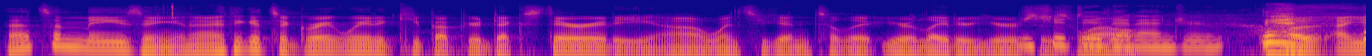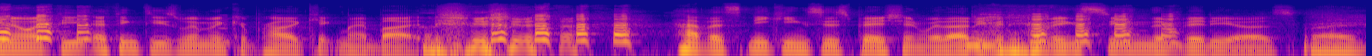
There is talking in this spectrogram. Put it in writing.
That's amazing, and I think it's a great way to keep up your dexterity uh, once you get into la- your later years You as should do well. that, Andrew. Oh, uh, you know what? The, I think these women could probably kick my butt. Have a sneaking suspicion without even having seen the videos. Right.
